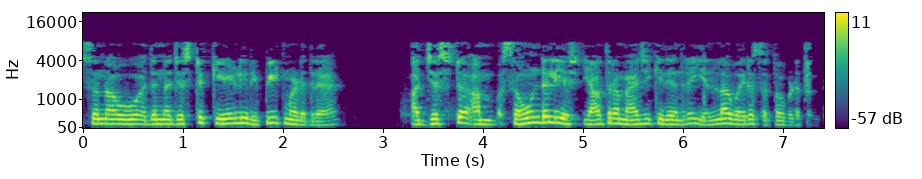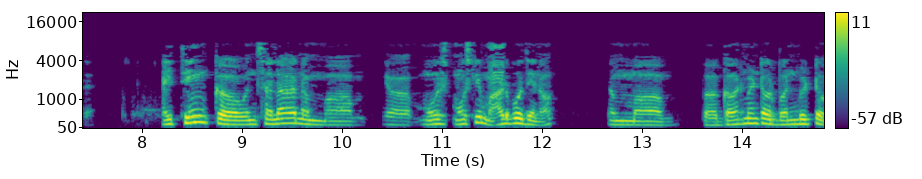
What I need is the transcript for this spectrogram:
ಸೊ ನಾವು ಅದನ್ನ ಜಸ್ಟ್ ಕೇಳಿ ರಿಪೀಟ್ ಮಾಡಿದ್ರೆ ಆ ಜಸ್ಟ್ ಸೌಂಡ್ ಅಲ್ಲಿ ಯಾವ ತರ ಮ್ಯಾಜಿಕ್ ಇದೆ ಅಂದ್ರೆ ಎಲ್ಲಾ ವೈರಸ್ ಸತ್ತೋಗ್ಬಿಡತ್ತಂತೆ ಐ ಥಿಂಕ್ ಒಂದ್ಸಲ ನಮ್ಮ ಮೋಸ್ಟ್ಲಿ ಮಾಡ್ಬೋದೇನೋ, ನಮ್ಮ ಗವರ್ಮೆಂಟ್ ಅವ್ರು ಬಂದ್ಬಿಟ್ಟು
